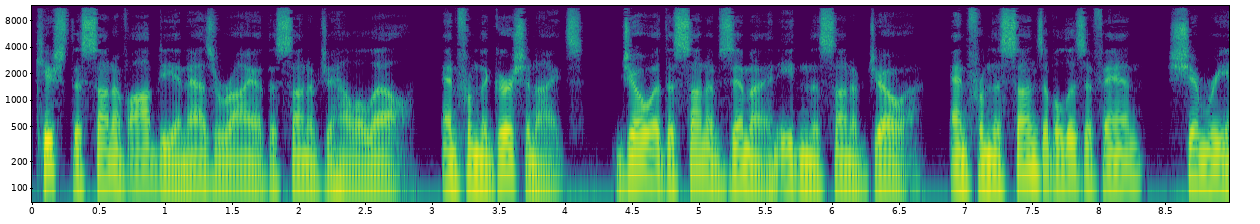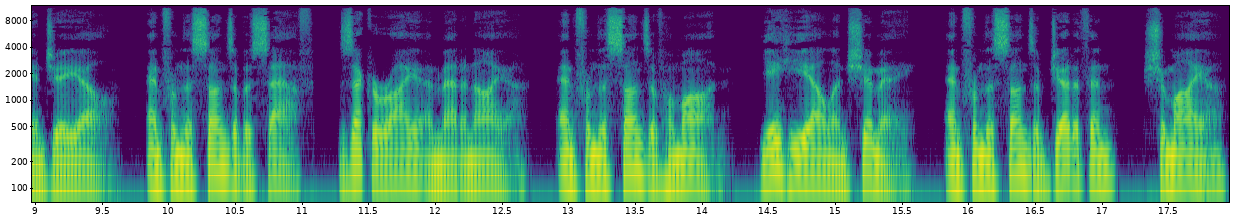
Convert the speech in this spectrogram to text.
Kish the son of Abdi and Azariah the son of Jehalalel, and from the Gershonites, Joah the son of Zimmah and Eden the son of Joah, and from the sons of Elizaphan, Shimri and Jeiel, and from the sons of Asaph, Zechariah and Mattaniah, and from the sons of Heman, Yehiel and Shimei, and from the sons of Jeduthun, Shemaiah,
